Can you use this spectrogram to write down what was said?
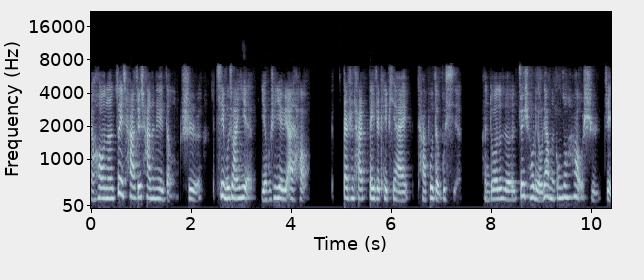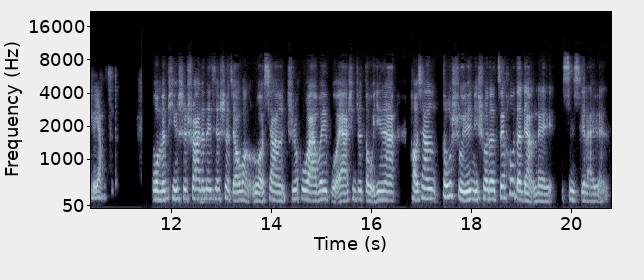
然后呢，最差最差的那一等是既不专业，也不是业余爱好，但是他背着 KPI，他不得不写很多的追求流量的公众号是这个样子的。我们平时刷的那些社交网络，像知乎啊、微博呀，甚至抖音啊，好像都属于你说的最后的两类信息来源。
